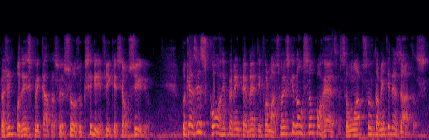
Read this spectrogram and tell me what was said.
para a gente poder explicar para as pessoas o que significa esse auxílio. Porque às vezes corre pela internet informações que não são corretas, são absolutamente inexatas.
